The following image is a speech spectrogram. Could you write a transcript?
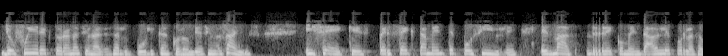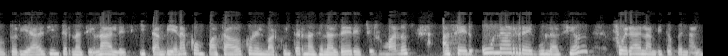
Yo fui directora nacional de salud pública en Colombia hace unos años y sé que es perfectamente posible, es más, recomendable por las autoridades internacionales y también acompasado con el marco internacional de derechos humanos, hacer una regulación fuera del ámbito penal.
